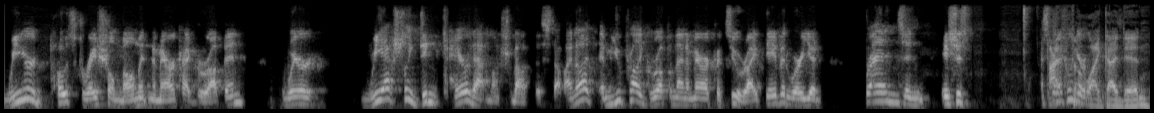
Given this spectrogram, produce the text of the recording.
weird post-racial moment in America I grew up in, where we actually didn't care that much about this stuff. I know that, I mean, you probably grew up in that America too, right, David? Where you had friends, and it's just. I felt like I did.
